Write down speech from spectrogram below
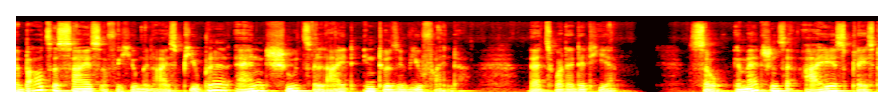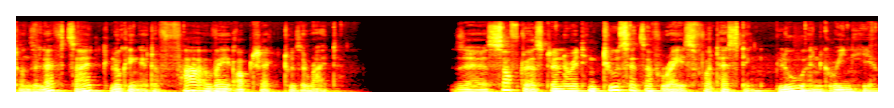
about the size of a human eye's pupil and shoots the light into the viewfinder. That's what I did here. So imagine the eye is placed on the left side looking at a far away object to the right. The software is generating two sets of rays for testing, blue and green here.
